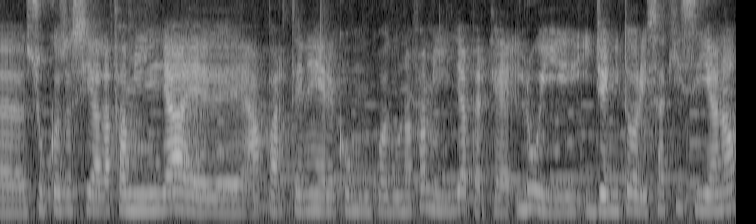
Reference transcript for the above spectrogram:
eh, su cosa sia la famiglia e appartenere comunque ad una famiglia perché lui i genitori sa chi siano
